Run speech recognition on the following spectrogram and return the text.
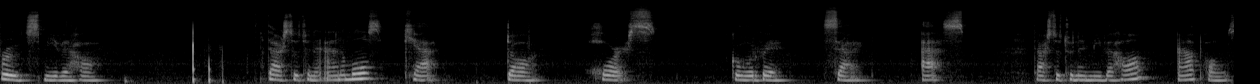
fruits میوه ها در ستون animals cat dog horse گربه سگ اسب. در ستون میوه ها apples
